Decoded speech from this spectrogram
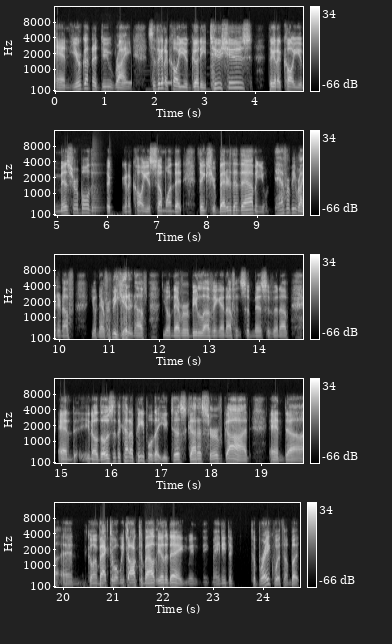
and you're going to do right. So they're going to call you goody two shoes. They're going to call you miserable. They're going to call you someone that thinks you're better than them, and you'll never be right enough. You'll never be good enough. You'll never be loving enough and submissive enough. And you know, those are the kind of people that you just got to serve God. And uh, and going back to what we talked about the other day, we may need to to break with them. But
